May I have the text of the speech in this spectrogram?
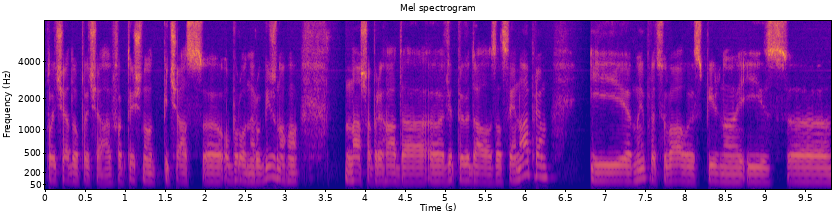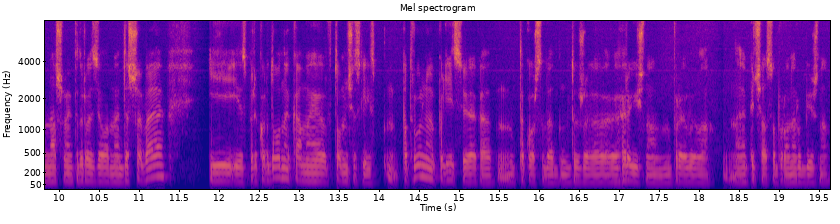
плече до плеча, фактично, під час е, оборони рубіжного наша бригада е, відповідала за цей напрям, і ми працювали спільно із нашими підрозділами ДШВ і із прикордонниками, в тому числі з патрульною поліцією, яка також себе дуже героїчно проявила під час оборони рубіжного.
